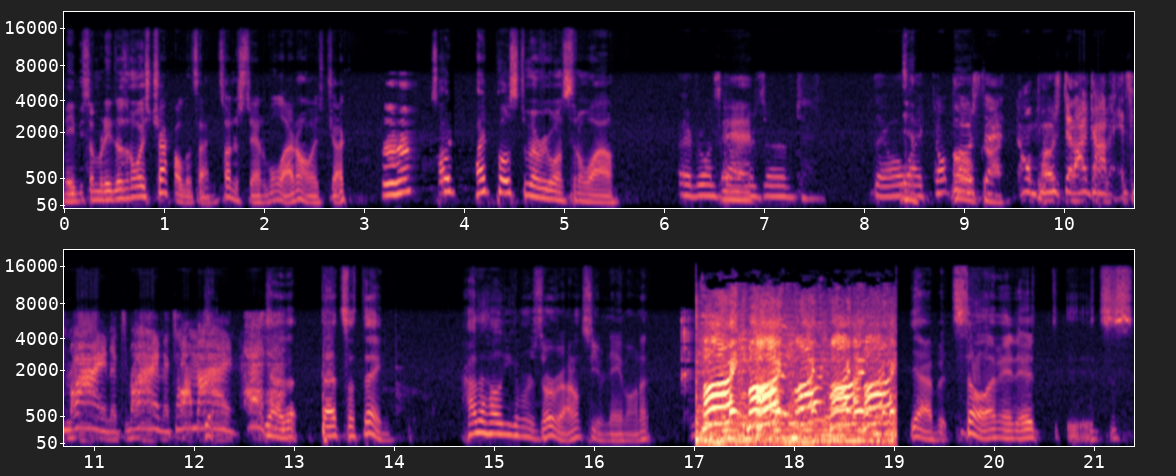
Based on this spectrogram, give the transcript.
maybe somebody doesn't always check all the time. It's understandable. I don't always check, Mm-hmm. so I'd, I'd post them every once in a while. Everyone's got Man. it reserved. They all Yeah. like, don't Oh, post it, God. don't post it. I got it. It's mine. It's mine. It's all mine. Yeah, that, that's the thing. How the hell are you gonna reserve it? I don't see your name on it. Mine, mine, mine, mine, mine. Yeah, but still, I mean, it it's just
